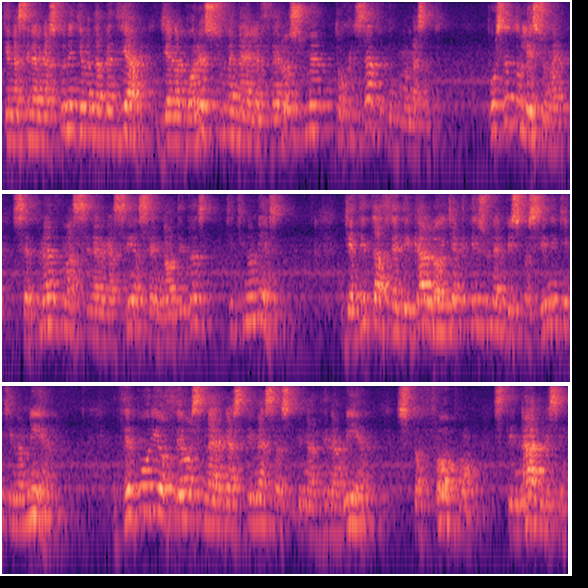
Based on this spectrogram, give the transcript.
και να συνεργαστούν και με τα παιδιά για να μπορέσουμε να ελευθερώσουμε το χρυσάφι που έχουμε μέσα μας. Πώς θα το λύσουμε; Σε πνεύμα συνεργασίας, ενότητας και κοινωνίας. Γιατί τα αυθεντικά λόγια κτίζουν εμπιστοσύνη και κοινωνία. Δεν μπορεί ο Θεός να εργαστεί μέσα στην αδυναμία, στο φόβο, στην άρνηση.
